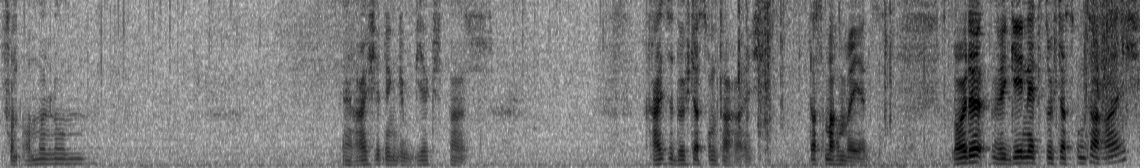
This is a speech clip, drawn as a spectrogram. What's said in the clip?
Von Omelum. Erreiche den Gebirgspass. Reise durch das Unterreich. Das machen wir jetzt. Leute, wir gehen jetzt durch das Unterreich.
